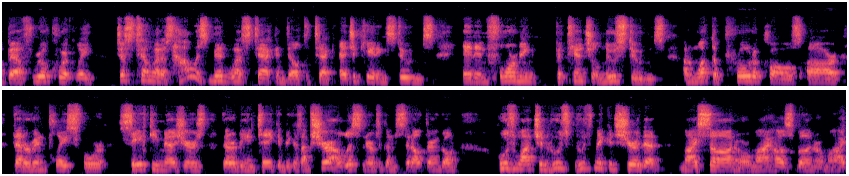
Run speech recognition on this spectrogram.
Beth, real quickly, just telling us how is Midwest Tech and Delta Tech educating students and informing potential new students on what the protocols are that are in place for safety measures that are being taken because i'm sure our listeners are going to sit out there and go who's watching? Who's who's making sure that my son or my husband or my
